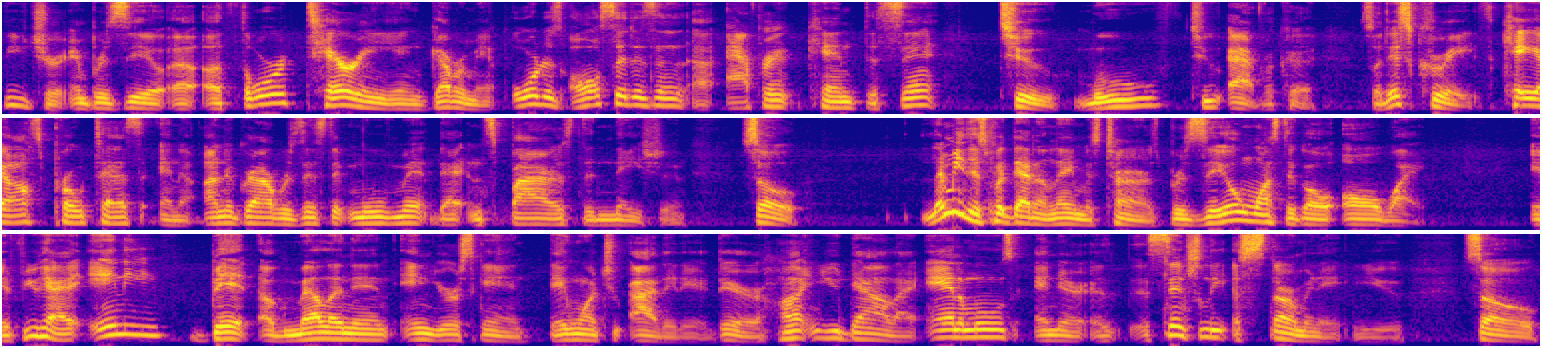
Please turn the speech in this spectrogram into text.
future in Brazil, an authoritarian government orders all citizens of African descent to move to Africa. So, this creates chaos, protests, and an underground resistance movement that inspires the nation. So, let me just put that in layman's terms. Brazil wants to go all white. If you had any bit of melanin in your skin, they want you out of there. They're hunting you down like animals and they're essentially exterminating you. So,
